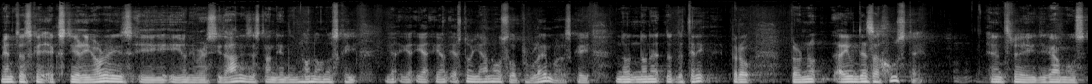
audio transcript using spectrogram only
mientras que exteriores y, y universidades están diciendo, no, no, no, es que ya, ya, esto ya no es el problema, es que no, no, pero, pero hay un desajuste entre, digamos,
